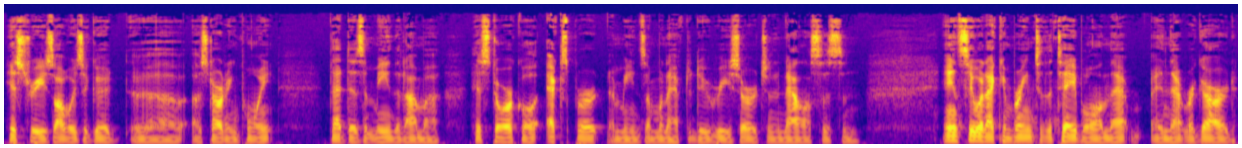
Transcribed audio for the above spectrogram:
History is always a good uh, a starting point. That doesn't mean that I'm a historical expert. It means I'm going to have to do research and analysis and and see what I can bring to the table on that in that regard.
